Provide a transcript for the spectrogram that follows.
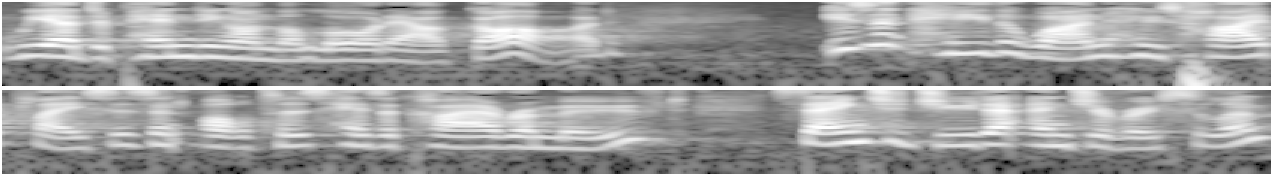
We are depending on the Lord our God, isn't he the one whose high places and altars Hezekiah removed? saying to Judah and Jerusalem,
